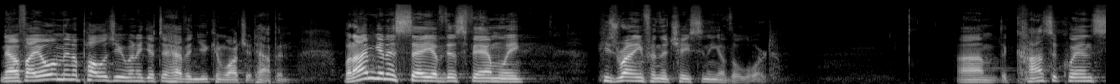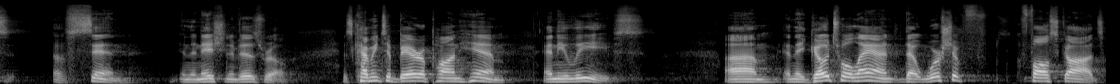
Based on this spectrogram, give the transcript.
now if I owe him an apology when I get to heaven, you can watch it happen. But I'm going to say of this family, he's running from the chastening of the Lord um, the consequence of sin in the nation of Israel is coming to bear upon him, and he leaves. Um, and they go to a land that worship false gods,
